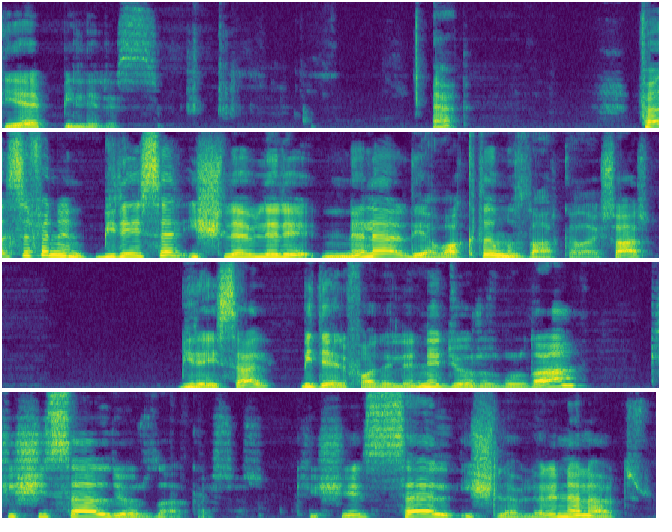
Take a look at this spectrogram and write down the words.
diyebiliriz. Evet. Felsefenin bireysel işlevleri neler diye baktığımızda arkadaşlar bireysel bir diğer ifadeyle ne diyoruz burada? Kişisel diyoruz arkadaşlar. Kişisel işlevleri nelerdir?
